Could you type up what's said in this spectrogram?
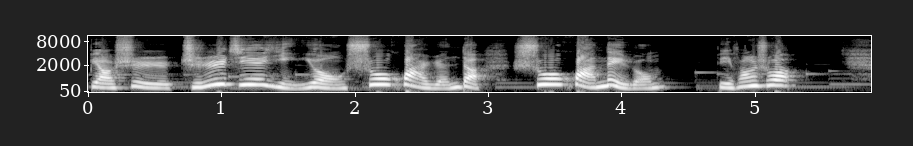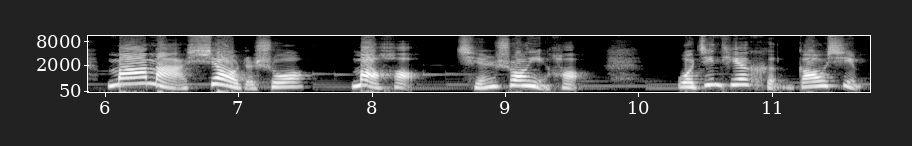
表示直接引用说话人的说话内容。比方说，妈妈笑着说：“冒号前双引号，我今天很高兴。”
